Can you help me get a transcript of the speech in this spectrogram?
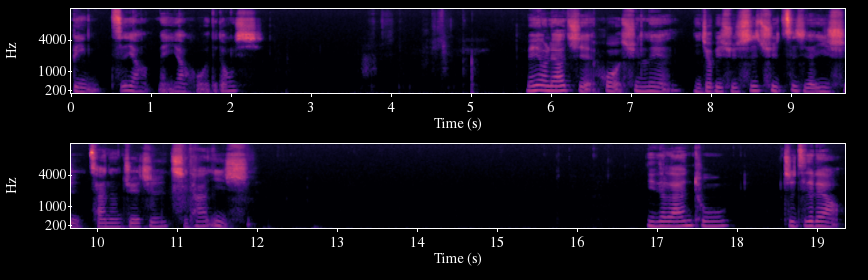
并滋养每一样活的东西。没有了解或训练，你就必须失去自己的意识，才能觉知其他意识。你的蓝图之资料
